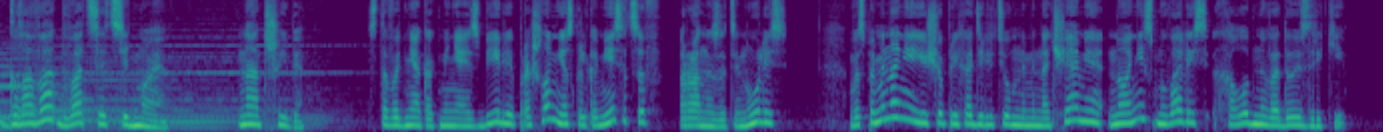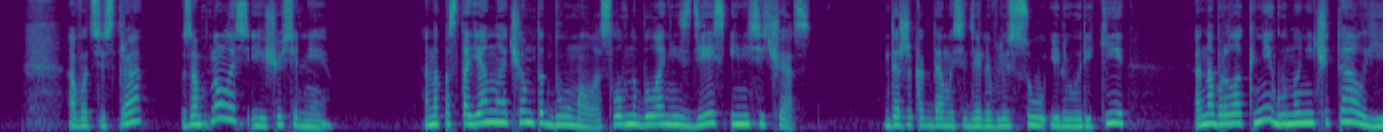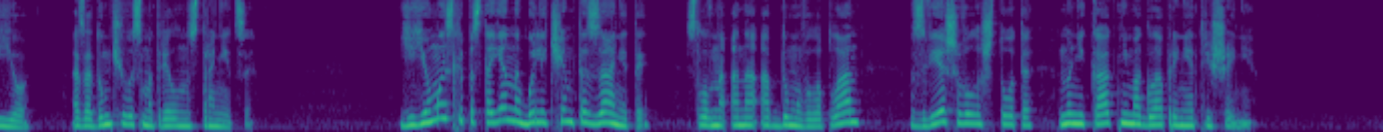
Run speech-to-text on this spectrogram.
Глава 27. На отшибе. С того дня, как меня избили, прошло несколько месяцев, раны затянулись. Воспоминания еще приходили темными ночами, но они смывались холодной водой из реки. А вот сестра замкнулась еще сильнее. Она постоянно о чем-то думала, словно была не здесь и не сейчас. Даже когда мы сидели в лесу или у реки, она брала книгу, но не читала ее — а задумчиво смотрела на страницы. Ее мысли постоянно были чем-то заняты, словно она обдумывала план, взвешивала что-то, но никак не могла принять решение.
